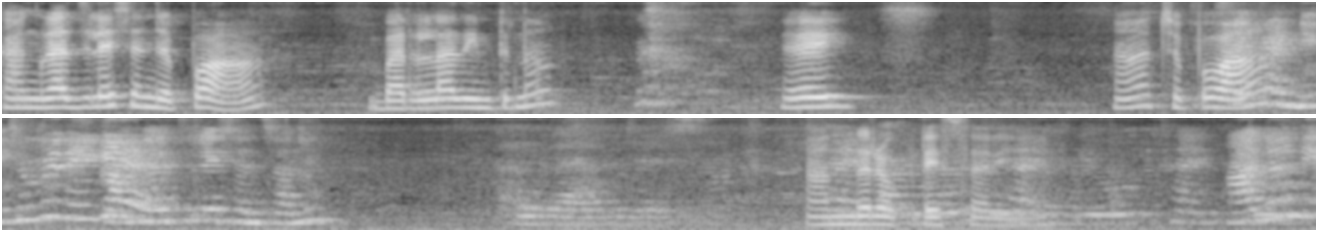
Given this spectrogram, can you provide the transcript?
కంగ్రాచులేషన్ చెప్పా బర్రలా తింటున్నావు? ఏయ్. చెప్పవా? అందరు ఒకటేసారి. అను నీ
